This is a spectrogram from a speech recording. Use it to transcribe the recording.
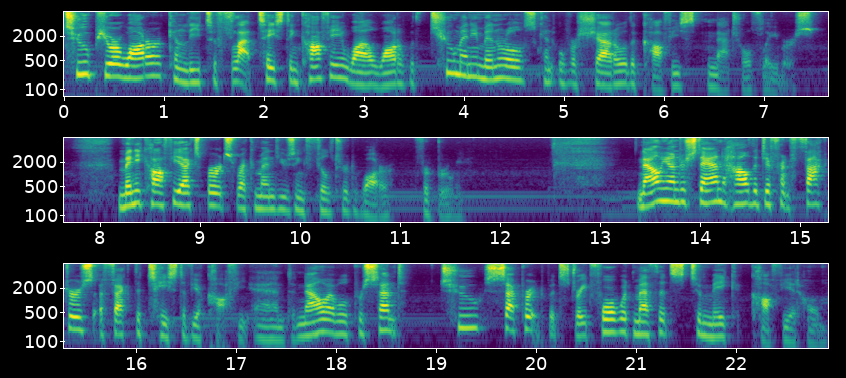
Too pure water can lead to flat tasting coffee, while water with too many minerals can overshadow the coffee's natural flavors. Many coffee experts recommend using filtered water for brewing. Now you understand how the different factors affect the taste of your coffee, and now I will present two separate but straightforward methods to make coffee at home.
